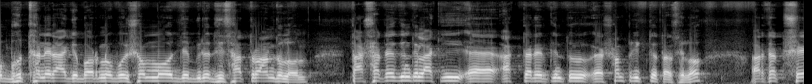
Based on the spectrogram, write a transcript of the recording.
অভ্যুত্থানের আগে বর্ণ বৈষম্য যে বিরোধী ছাত্র আন্দোলন, তার সাথেও কিন্তু লাকি আক্তারের কিন্তু সম্পৃক্ততা ছিল। অর্থাৎ সে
